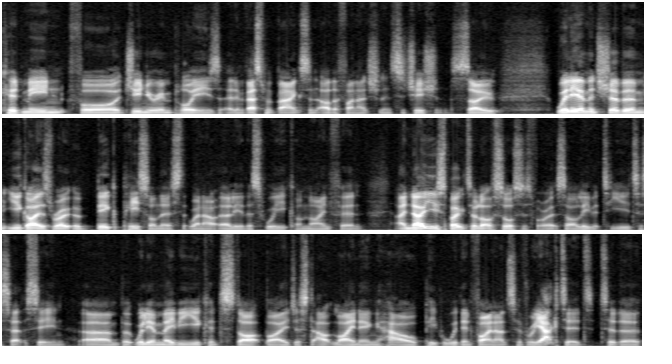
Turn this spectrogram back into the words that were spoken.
could mean for junior employees at investment banks and other financial institutions. So William and Shubham, you guys wrote a big piece on this that went out earlier this week on 9fin. I know you spoke to a lot of sources for it, so I'll leave it to you to set the scene. Um, but William, maybe you could start by just outlining how people within finance have reacted to the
